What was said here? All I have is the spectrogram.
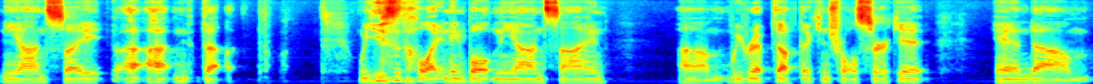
neon site. Uh, uh, the we use the lightning bolt neon sign. Um, we ripped up the control circuit and um,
